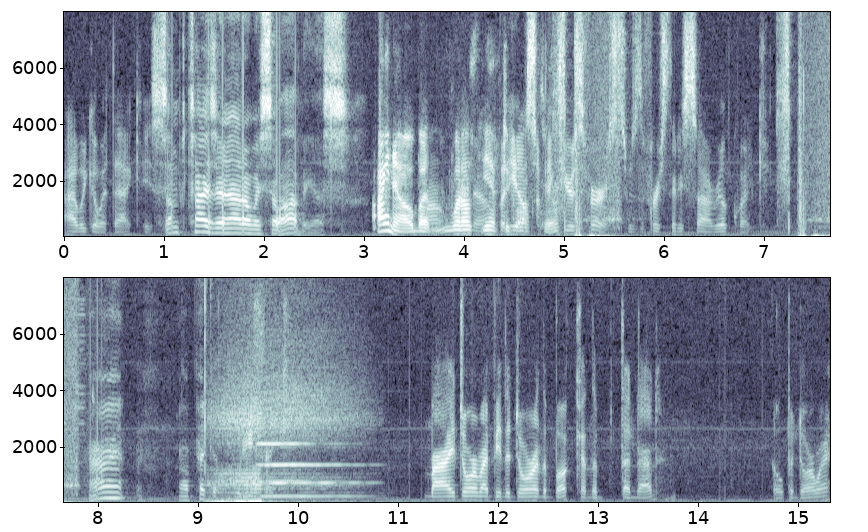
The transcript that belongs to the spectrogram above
I would go with that KC. Sometimes they're not always so obvious. I know, but Well, what I else know, do you have but to he go also to? picked yours first. It was the first thing he saw, real quick. All right, I'll pick it. What do you think? My door might be the door in the book and the the nun. Open doorway.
